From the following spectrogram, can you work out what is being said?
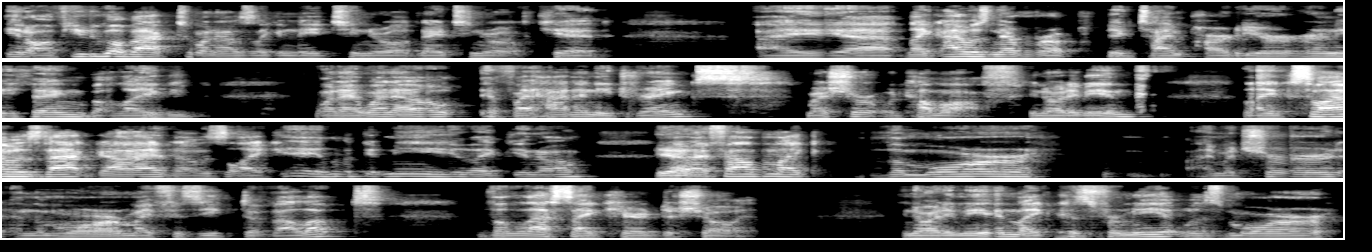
you know, if you go back to when I was like an 18 year old, 19 year old kid, I uh, like I was never a big time partier or anything, but like mm-hmm. when I went out, if I had any drinks, my shirt would come off. You know what I mean? Like, so I was that guy that was like, hey, look at me, like, you know. Yeah. And I found like the more I matured and the more my physique developed, the less I cared to show it. You know what I mean? Like, because for me, it was more,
